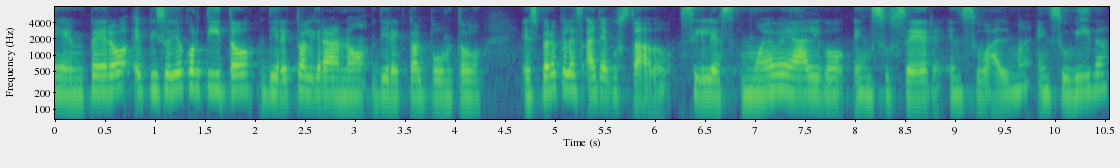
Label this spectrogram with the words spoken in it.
Em, pero episodio cortito, directo al grano, directo al punto. Espero que les haya gustado. Si les mueve algo en su ser, en su alma, en su vida,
